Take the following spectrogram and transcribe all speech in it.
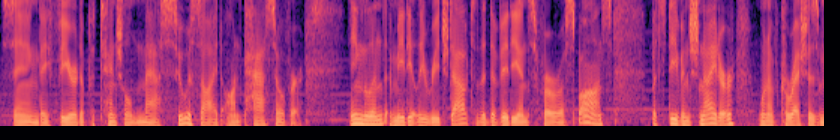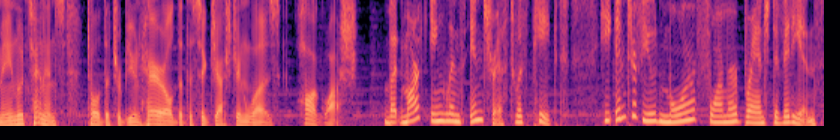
saying they feared a potential mass suicide on Passover. England immediately reached out to the Davidians for a response, but Stephen Schneider, one of Koresh's main lieutenants, told the Tribune Herald that the suggestion was hogwash. But Mark England's interest was piqued. He interviewed more former Branch Davidians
